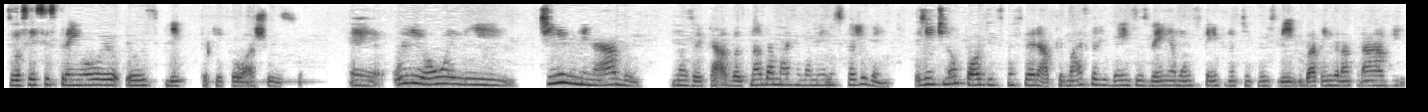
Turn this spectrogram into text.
Se você se estranhou, eu, eu explico porque que eu acho isso. É, o Lyon ele tinha eliminado nas oitavas nada mais nada menos que a Juventus. A gente não pode desconsiderar, por mais que a Juventus venha há muito tempo na Champions League, batendo na trave,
